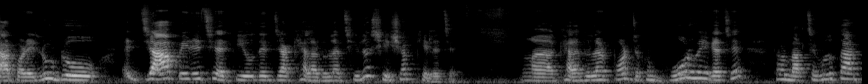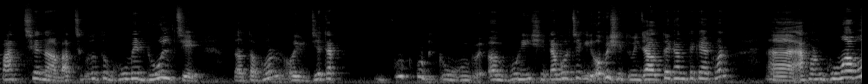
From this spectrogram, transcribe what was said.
তারপরে লুডো যা পেরেছে আর কি, ওদের যা খেলাধুলা ছিল সেই সব খেলেছে। খেলাধুলার পর যখন ভোর হয়ে গেছে, তখন বাচ্চাগুলো তো আর পাচ্ছে না। বাচ্চাগুলো তো ঘুমে ঢুলছে। তখন ওই যেটা কুটকুট বুড়ি, সেটা বলছে কি অবশ্যই তুমি যাও তো এখান থেকে এখন। এখন ঘুমাবো,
